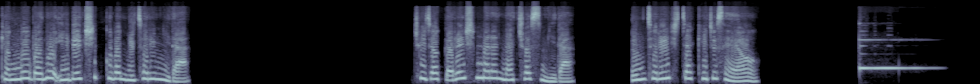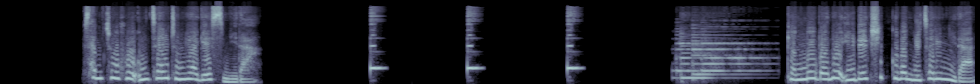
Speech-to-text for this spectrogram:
경매번호 219번 유찰입니다. 최저가를 10만원 낮췄습니다. 응찰을 시작해주세요. 3초 후 응찰 종료하겠습니다. 경매번호 219번 유찰입니다.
